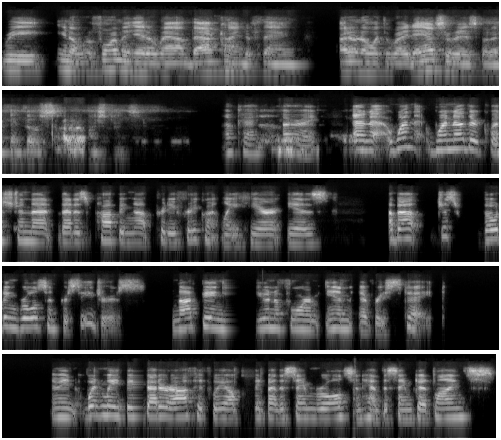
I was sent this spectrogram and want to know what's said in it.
re, you know, reforming it around that kind of thing. I don't know what the right answer is, but I think those are questions. Okay, all right. And one one other question that that is popping up pretty frequently here is about just voting rules and procedures not being uniform in every state. I mean, wouldn't we be better off if we all played by the same rules and had the same deadlines?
